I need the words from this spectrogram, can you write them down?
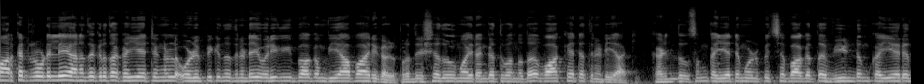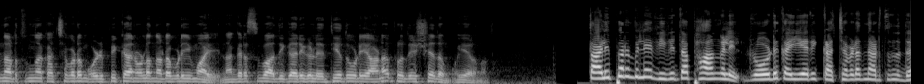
മാർക്കറ്റ് റോഡിലെ അനധികൃത കയ്യേറ്റങ്ങൾ ഒഴിപ്പിക്കുന്നതിനിടെ ഒരു വിഭാഗം വ്യാപാരികൾ പ്രതിഷേധവുമായി രംഗത്ത് വന്നത് വാക്കേറ്റത്തിനിടയാക്കി. കഴിഞ്ഞ ദിവസം കയ്യേറ്റം ഒഴിപ്പിച്ച ഭാഗത്ത് വീണ്ടും കയ്യേറി നടത്തുന്ന കച്ചവടം ഒഴിപ്പിക്കാനുള്ള നടപടിയുമായി നഗരസഭാ അധികാരികൾ എത്തിയതോടെയാണ് പ്രതിഷേധം ഉയർന്നത്. തളിപ്പറമ്പിലെ വിവിധ ഭാഗങ്ങളിൽ റോഡ് കയ്യേറി കച്ചവടം നടത്തുന്നത്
